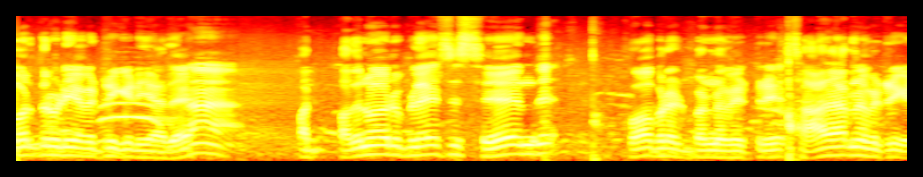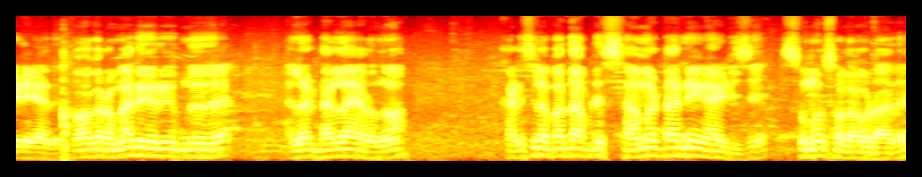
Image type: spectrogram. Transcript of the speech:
ஒருத்தருடைய வெற்றி கிடையாது. பத் பதினோரு பிளேயர்ஸ் சேர்ந்து கோஆப்ரேட் பண்ண வெற்றி சாதாரண வெற்றி கிடையாது. தோக்குற மாதிரி இருந்தது. எல்லாம் டல்லாக இருந்தோம். கடைசியில் பார்த்தா அப்படி செம டர்னிங் ஆயிடுச்சு. சும்மா சொல்லக்கூடாது.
